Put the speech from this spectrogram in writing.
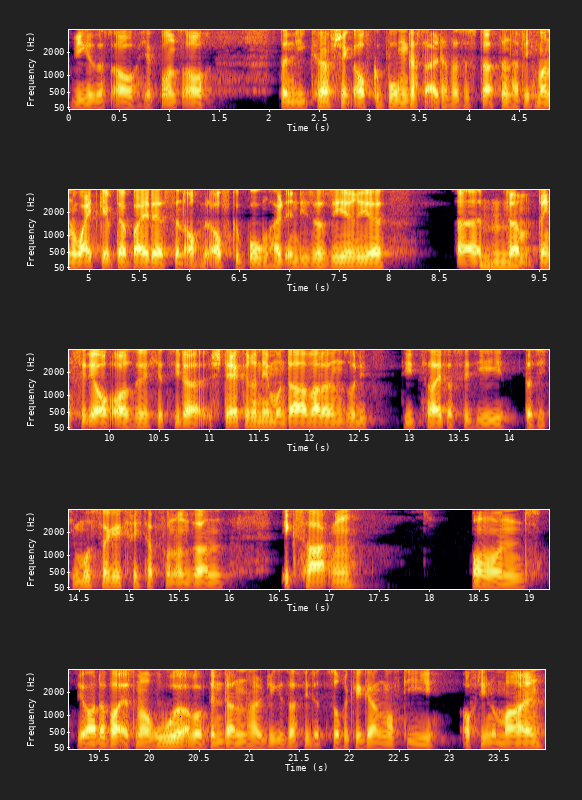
wie gesagt, auch. Ich habe bei uns auch dann die Curve Shank aufgebogen, dachte, Alter, was ist das? Dann hatte ich mal einen White Gape dabei, der ist dann auch mit aufgebogen, halt in dieser Serie. Äh, mhm. Dann denkst du dir auch, oh, soll ich jetzt wieder stärkere nehmen? Und da war dann so die, die Zeit, dass wir die, dass ich die Muster gekriegt habe von unseren X-Haken und ja, da war erstmal Ruhe, aber bin dann halt, wie gesagt, wieder zurückgegangen auf die, auf die normalen.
